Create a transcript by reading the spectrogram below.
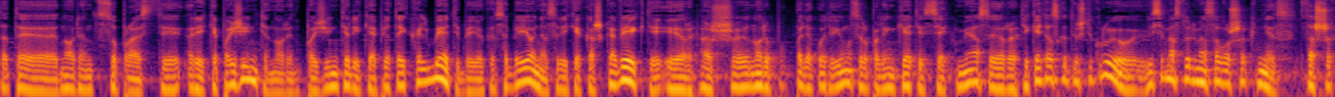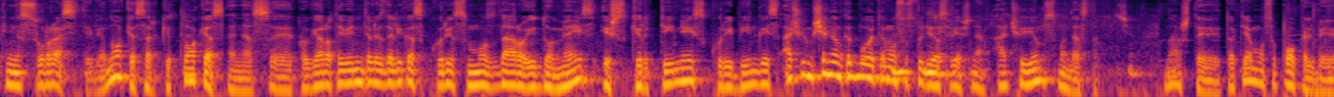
Tad e, norint suprasti, reikia pažinti, norint pažinti, reikia apie tai kalbėti, be jokios abejonės, reikia kažką veikti. Ir aš noriu padėkoti Jums ir palinkėti sėkmės ir tikėtis, kad iš tikrųjų visi mes turime savo šaknis. Tas šaknis surasti, vienokias ar kitokias, nes e, ko gero tai vienintelis dalykas, kuris mus daro įdomiais, išskirtiniais, kūrybingais. Ačiū Jums šiandien, kad buvote mūsų studijos viešne. Ačiū Jums, Modesta. Ačiū. Na štai, tokie mūsų pokalbiai.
